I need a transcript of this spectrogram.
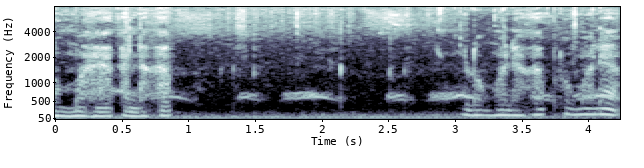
ลงมาหากันแล้วครับ ลงมาแล้วครับ ลงมาแล้ว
